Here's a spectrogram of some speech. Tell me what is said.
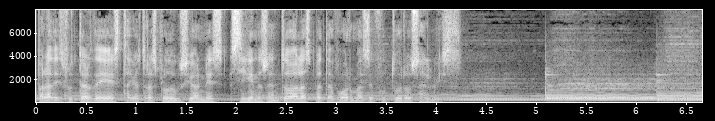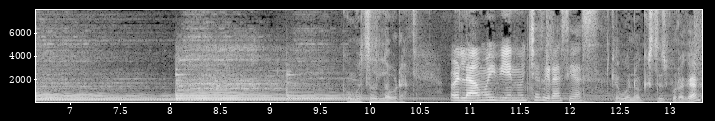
Para disfrutar de esta y otras producciones, síguenos en todas las plataformas de Futuro San Luis. ¿Cómo estás, Laura? Hola, muy bien, muchas gracias. Qué bueno que estés por acá.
